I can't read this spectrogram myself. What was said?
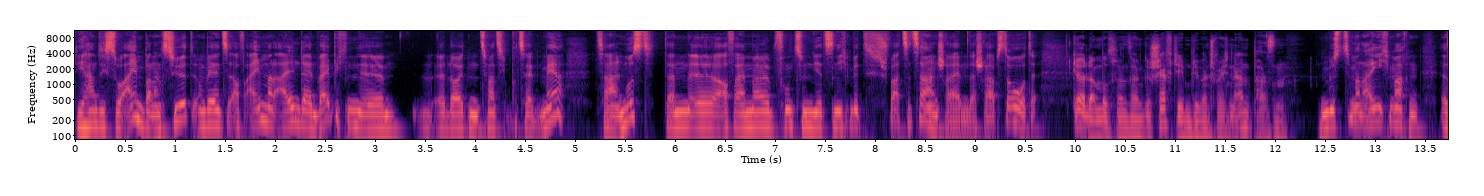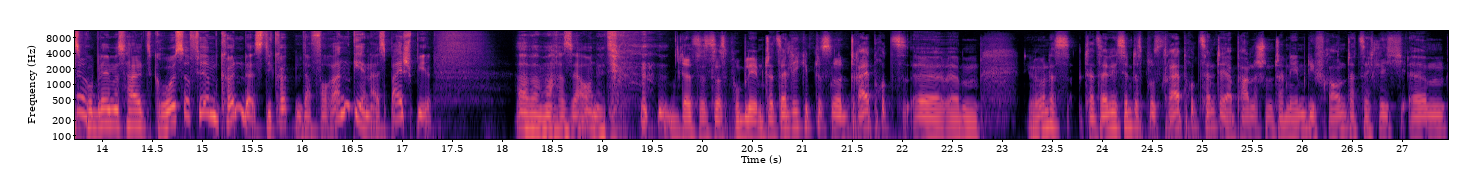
Die haben sich so einbalanciert und wenn jetzt auf einmal allen deinen weiblichen äh, äh, Leuten 20 Prozent mehr zahlen musst, dann äh, auf einmal funktioniert es nicht mit schwarze Zahlen schreiben, da schreibst du rote. Ja, dann muss man sein Geschäft eben dementsprechend anpassen. Müsste man eigentlich machen. Das Problem ist halt, größere Firmen können das, die könnten da vorangehen als Beispiel. Aber machen sie auch nicht. Das ist das Problem. Tatsächlich gibt es nur drei Prozent, äh, ähm, das, tatsächlich sind es bloß drei Prozent der japanischen Unternehmen, die Frauen tatsächlich, ähm,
